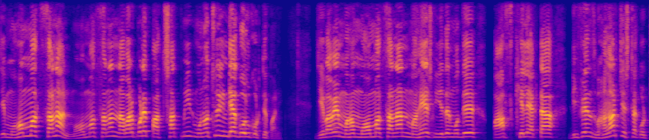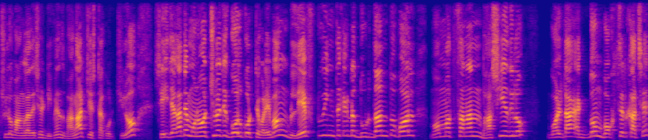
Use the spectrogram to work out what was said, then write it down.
যে মোহাম্মদ সানান মোহাম্মদ সানান নামার পরে পাঁচ সাত মিনিট মনে হচ্ছিল ইন্ডিয়া গোল করতে পারে। যেভাবে মহা- মোহাম্মদ সানান, মাহেশ নিজেদের মধ্যে পাস খেলে একটা ডিফেন্স ভাঙার চেষ্টা করছিল, বাংলাদেশের ডিফেন্স ভাঙার চেষ্টা করছিল, সেই জায়গাতে মনে হচ্ছিল যে গোল করতে পারে এবং লেফট উইং থেকে একটা দুর্দান্ত বল মোহাম্মদ সানান ভাসিয়ে দিল, বলটা একদম বক্সের কাছে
